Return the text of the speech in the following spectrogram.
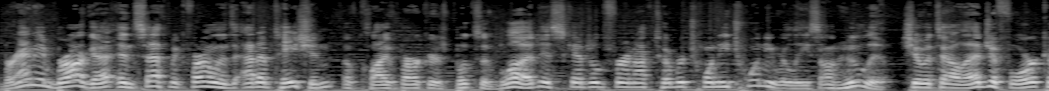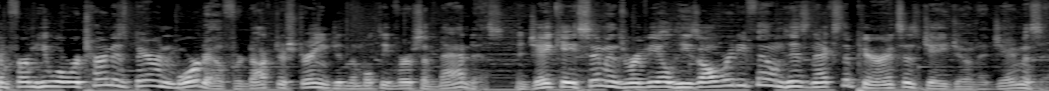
Brannon Braga and Seth MacFarlane's adaptation of Clive Barker's Books of Blood is scheduled for an October 2020 release on Hulu. Chiwetel Ejiofor confirmed he will return as Baron Mordo for Doctor Strange in the Multiverse of Madness. And J.K. Simmons revealed he's already filmed his next appearance as J. Jonah Jameson.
